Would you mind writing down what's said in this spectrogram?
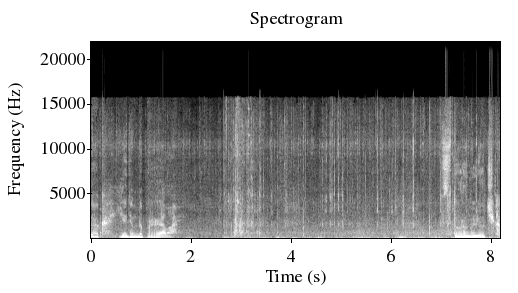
Так, едем направо. В сторону летчиков.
